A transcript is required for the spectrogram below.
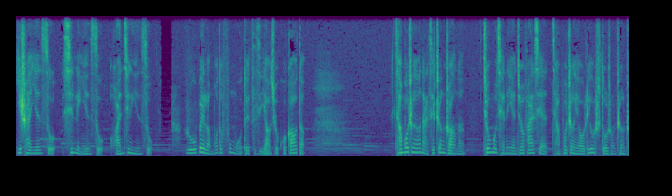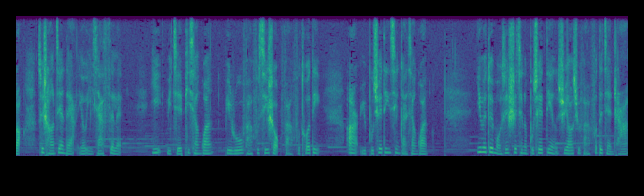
遗传因素、心理因素、环境因素，如被冷漠的父母对自己要求过高等。强迫症有哪些症状呢？就目前的研究发现，强迫症有六十多种症状，最常见的呀有以下四类：一、与洁癖相关，比如反复洗手、反复拖地；二、与不确定性感相关，因为对某些事情的不确定，需要去反复的检查。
